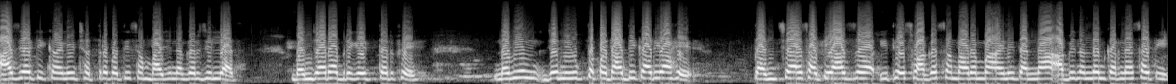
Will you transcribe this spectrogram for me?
आज या ठिकाणी छत्रपती संभाजीनगर जिल्ह्यात बंजारा ब्रिगेडतर्फे नवीन जे नियुक्त पदाधिकारी आहे त्यांच्यासाठी आज इथे स्वागत समारंभ आणि त्यांना अभिनंदन करण्यासाठी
